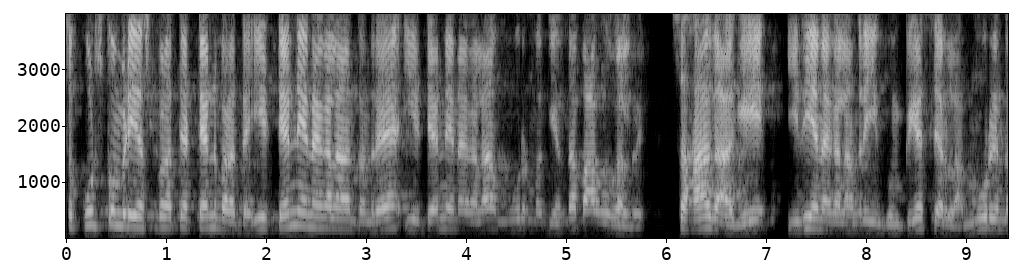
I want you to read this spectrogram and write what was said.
ಸೊ ಕೂಡ್ಸ್ಕೊಂಡ್ಬಿಡಿ ಎಷ್ಟು ಬರುತ್ತೆ? ಟೆನ್ ಬರುತ್ತೆ. ಈ ಟೆನ್ ಏನಾಗಲ್ಲ ಅಂತಂದ್ರೆ, ಈ ಟೆನ್ ಏನಾಗಲ್ಲ? ಮೂರ್ ಮಗ್ಗಿಯಿಂದ ಬಾಗ್ ಹೋಗಲ್ರಿ ಸೊ ಹಾಗಾಗಿ ಇದು ಏನಾಗಲ್ಲ ಅಂದ್ರೆ ಈ ಗುಂಪಿಗೆ ಸೇರಲ್ಲ. ಮೂರಿಂದ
